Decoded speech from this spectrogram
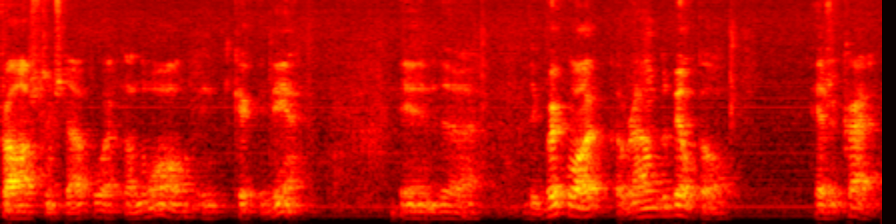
frost and stuff worked on the wall and kicked it in. And, uh, the brickwork around the Bilco has a crack.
